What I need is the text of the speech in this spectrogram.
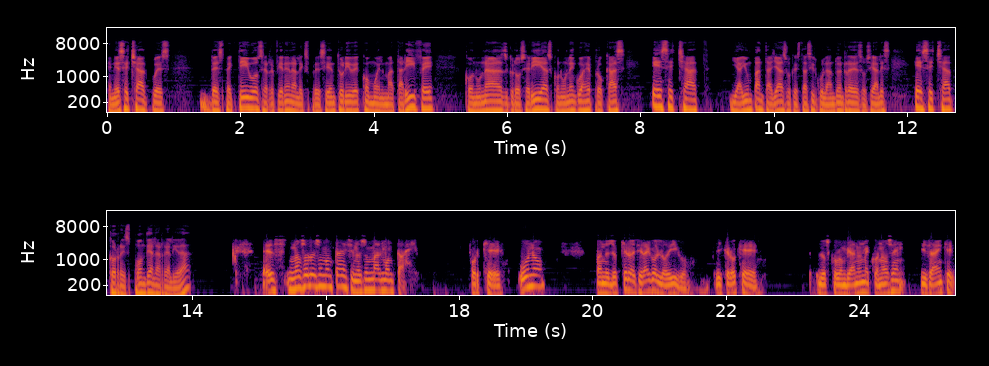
en ese chat, pues, despectivos, se refieren al expresidente Uribe como el matarife, con unas groserías, con un lenguaje procas. Ese chat, y hay un pantallazo que está circulando en redes sociales, ¿ese chat corresponde a la realidad? Es, no solo es un montaje, sino es un mal montaje. Porque uno, cuando yo quiero decir algo, lo digo. Y creo que los colombianos me conocen y saben que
